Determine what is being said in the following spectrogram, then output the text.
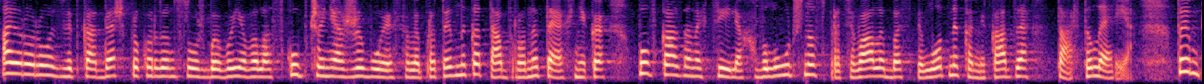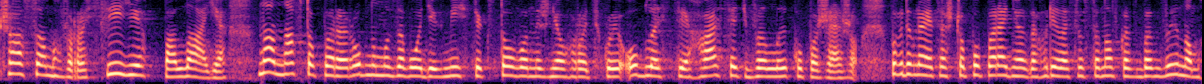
Аеророзвідка Держприкордонслужби виявила скупчення живої сили противника та бронетехніки. По вказаних цілях влучно спрацювали безпілотник камікадзе та артилерія. Тим часом в Росії палає на нафтопереробному заводі в місті Кстово Нижньогородської області гасять велику пожежу. Повідомляється, що попередньо загорілась установка з бензином.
